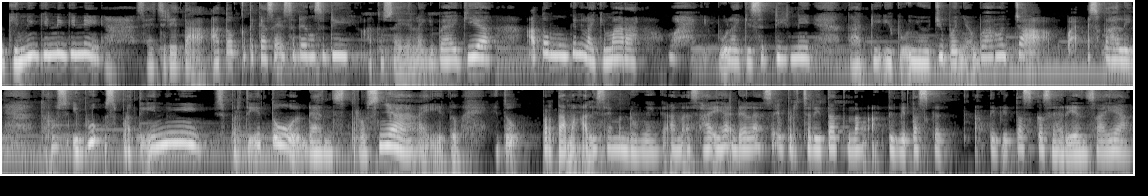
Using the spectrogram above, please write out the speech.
gini gini gini. Nah, saya cerita atau ketika saya sedang sedih atau saya lagi bahagia atau mungkin lagi marah wah ibu lagi sedih nih tadi ibu nyuci banyak banget capek sekali. Terus ibu seperti ini seperti itu dan seterusnya kayak gitu. Itu pertama kali saya mendongeng ke anak saya adalah saya bercerita tentang aktivitas ke aktivitas keseharian saya.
